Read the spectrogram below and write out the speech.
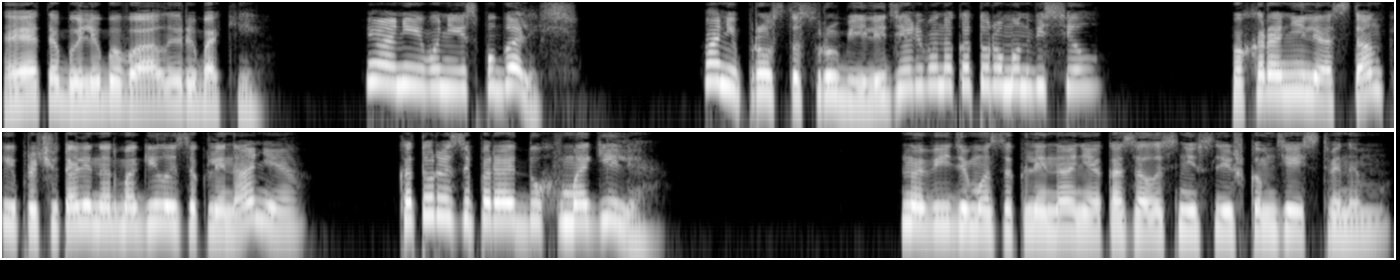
Это были бывалые рыбаки. И они его не испугались. Они просто срубили дерево, на котором он висел, похоронили останки и прочитали над могилой заклинание, которое запирает дух в могиле. Но, видимо, заклинание оказалось не слишком действенным,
